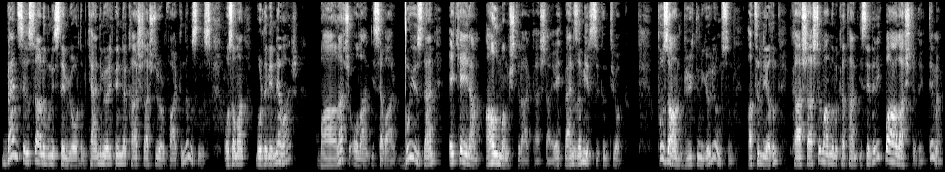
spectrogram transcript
Bense ısrarla bunu istemiyordum. Kendimi öğretmenimle karşılaştırıyorum. Farkında mısınız? O zaman burada bir ne var? Bağlaç olan ise var. Bu yüzden ek eylem almamıştır arkadaşlar. Evet ben zamir sıkıntı yok. Tuzağın büyüklüğünü görüyor musun? Hatırlayalım. Karşılaştırma anlamı katan ise dedik bağlaştırdık değil mi?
